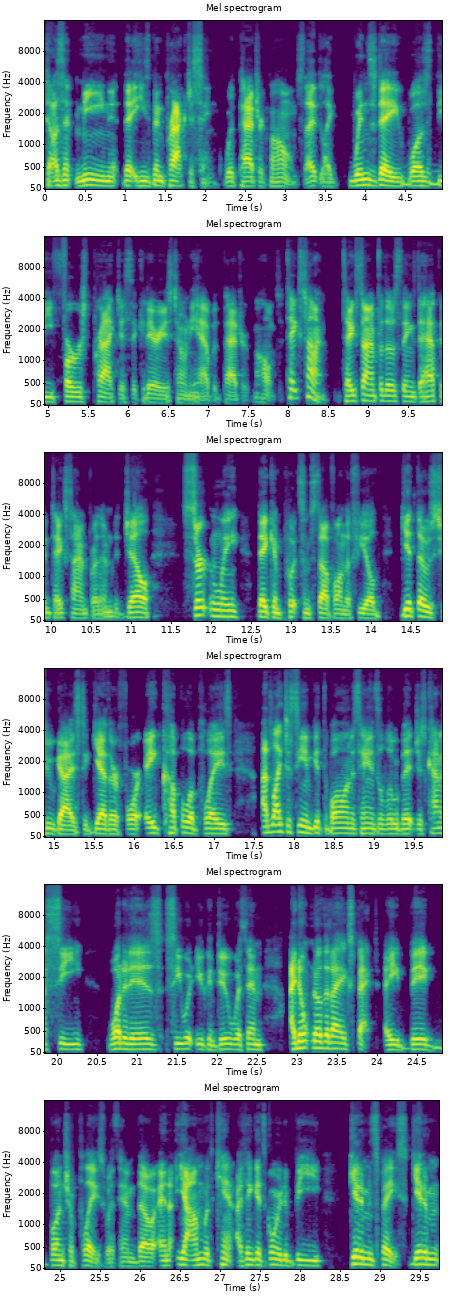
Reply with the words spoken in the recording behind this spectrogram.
doesn't mean that he's been practicing with Patrick Mahomes. That like Wednesday was mm-hmm. the first practice that Kadarius Toney had with Patrick Mahomes. It takes time. It takes time for those things to happen. It takes time for them to gel. Certainly, they can put some stuff on the field. Get those two guys together for a couple of plays. I'd like to see him get the ball in his hands a little bit, just kind of see what it is, see what you can do with him. I don't know that I expect a big bunch of plays with him though. And yeah, I'm with Kent. I think it's going to be get him in space, get him,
